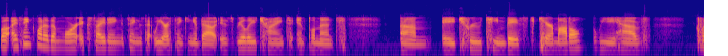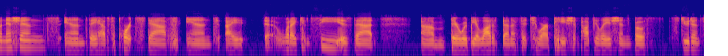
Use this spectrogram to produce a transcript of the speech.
Well, I think one of the more exciting things that we are thinking about is really trying to implement um, a true team based care model. We have clinicians and they have support staff, and I, uh, what I can see is that um, there would be a lot of benefit to our patient population, both students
